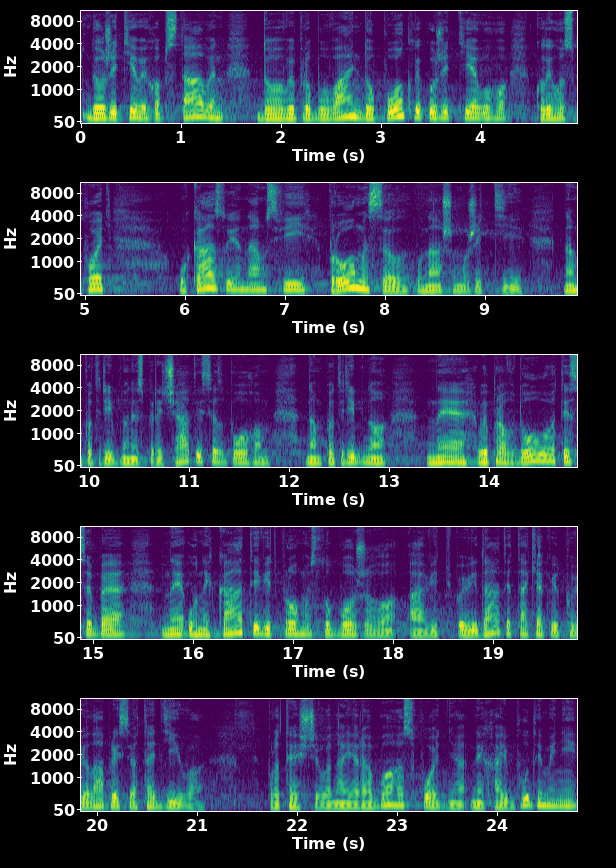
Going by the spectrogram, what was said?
до життєвих обставин, до випробувань, до поклику життєвого, коли Господь указує нам свій промисел у нашому житті. Нам потрібно не сперечатися з Богом, нам потрібно не виправдовувати себе, не уникати від промислу Божого, а відповідати так, як відповіла Пресвята Діва. Про те, що вона є раба Господня, нехай буде мені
